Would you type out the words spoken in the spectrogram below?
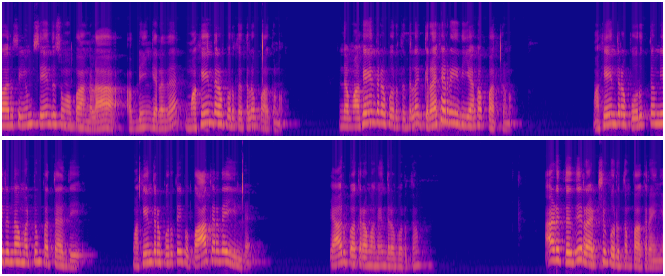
வாரிசையும் சேர்ந்து சுமப்பாங்களா? அப்படிங்கிறத மகேந்திர பொருத்தத்தில் பார்க்கணும். இந்த மகேந்திர பொருத்தத்தில் கிரக ரீதியாக பார்க்கணும். மகேந்திர பொருத்தம் இருந்தால் மட்டும் பத்தாது. மகேந்திர பொருத்தம் இப்போ பார்க்குறதே இல்லை. யார் பார்க்குறா மகேந்திர பொருத்தம்? அடுத்தது ரட்சு பொருத்தம் பார்க்குறீங்க.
